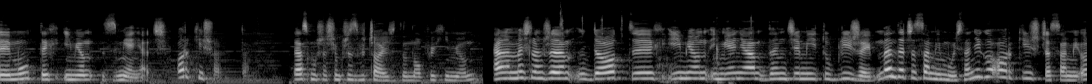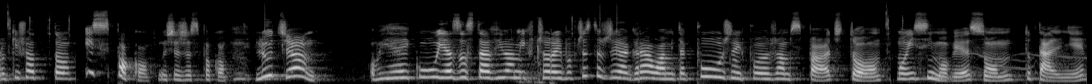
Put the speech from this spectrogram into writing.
y, mu tych imion zmieniać. Orkiszotto. Teraz muszę się przyzwyczaić do nowych imion. Ale myślę, że do tych imion, imienia będzie mi tu bliżej. Będę czasami mówić na niego Orkisz, czasami Orkiszotto i spoko. Myślę, że spoko. Lucian! Ojejku, ja zostawiłam ich wczoraj, bo przez to, że ja grałam i tak późno ich położyłam spać, to moi simowie są totalnie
